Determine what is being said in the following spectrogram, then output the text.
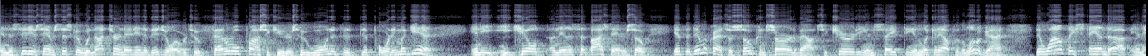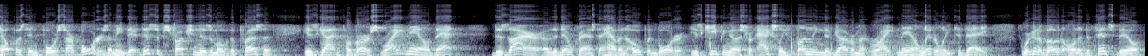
and the city of San Francisco would not turn that individual over to federal prosecutors who wanted to deport him again and he, he killed an innocent bystander. So if the Democrats are so concerned about security and safety and looking out for the little guy, then why don't they stand up and help us enforce our borders? I mean, th- this obstructionism over the president is gotten perverse. Right now, that desire of the Democrats to have an open border is keeping us from actually funding the government right now, literally today. We're going to vote on a defense bill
